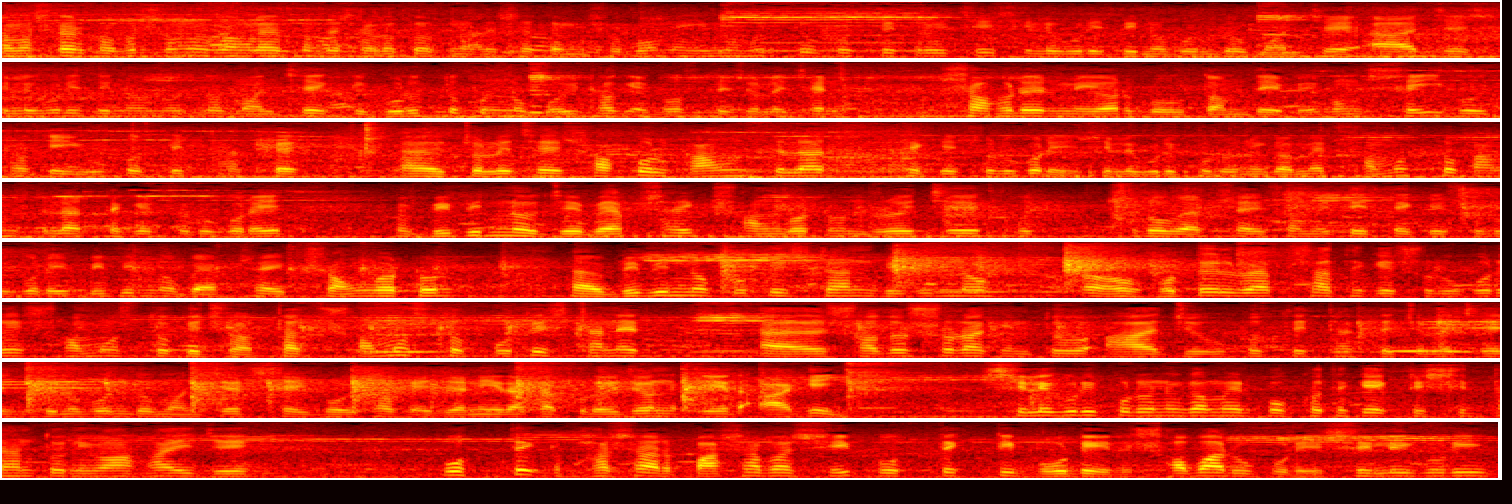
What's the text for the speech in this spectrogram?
নমস্কার, খবর সময় বাংলায় আপনাদের স্বাগত। আপনাদের সাথে আমি শুভম। এই মুহূর্তে উপস্থিত রয়েছি শিলিগুড়ি দীনবন্ধু মঞ্চে। আজ শিলিগুড়ি দীনবন্ধু মঞ্চে একটি গুরুত্বপূর্ণ বৈঠকে বসতে চলেছেন শহরের মেয়র গৌতম দেব এবং সেই বৈঠকেই উপস্থিত থাকতে চলেছে সকল কাউন্সিলর থেকে শুরু করে শিলিগুড়ি পুর নিগমের সমস্ত কাউন্সিলর থেকে শুরু করে বিভিন্ন যে ব্যবসায়িক সংগঠন রয়েছে, খুচরো ব্যবসায়ী সমিতি থেকে শুরু করে বিভিন্ন ব্যবসায়িক সংগঠন বিভিন্ন প্রতিষ্ঠান, বিভিন্ন হোটেল ব্যবসা থেকে শুরু করে সমস্ত কিছু, অর্থাৎ সমস্ত প্রতিষ্ঠানের সদস্যরা কিন্তু আজ উপস্থিত থাকতে চলেছে দীনবন্ধু মঞ্চের সেই বৈঠকে। জানিয়ে রাখা প্রয়োজন, এর আগেই শিলিগুড়ি পুর নিগমের পক্ষ থেকে একটি সিদ্ধান্ত নেওয়া হয় যে প্রত্যেক ভাষার পাশাপাশি প্রত্যেকটি বোর্ডের সবার উপরে শিলিগুড়ি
